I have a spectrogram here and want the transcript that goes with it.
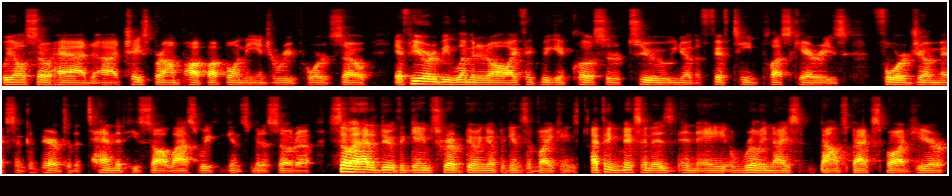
We also had uh, Chase Brown pop up on the injury report. So if he were to be limited at all, I think we get closer to, you know, the 15 plus carries for Joe Mixon compared to the 10 that he saw last week against Minnesota. Some of that had to do with the game script going up against the Vikings. I think Mixon is in a really nice bounce back spot here.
